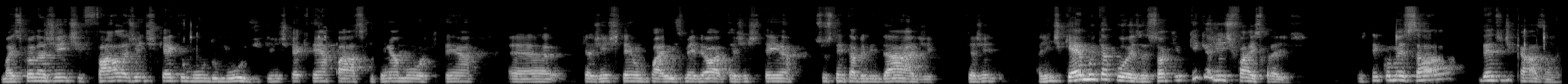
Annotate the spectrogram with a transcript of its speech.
Mas quando a gente fala, a gente quer que o mundo mude, que a gente quer que tenha paz, que tenha amor, que tenha é, que a gente tenha um país melhor, que a gente tenha sustentabilidade, que a gente a gente quer muita coisa. Só que o que, que a gente faz para isso? A gente tem que começar dentro de casa. Né?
